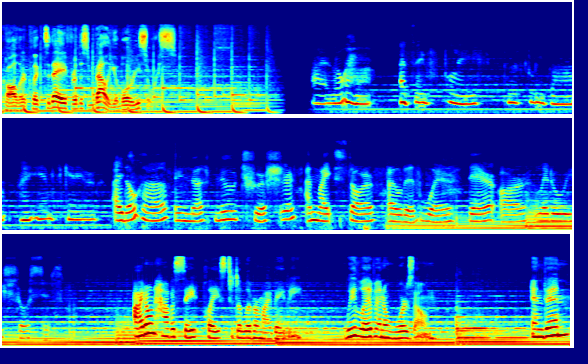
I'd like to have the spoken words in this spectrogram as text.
Call or click today for this valuable resource. I don't have a safe place to sleep at. I am scared. I don't have enough nutrition. I might starve. I live where there are little resources. I don't have a safe place to deliver my baby. We live in a war zone. And then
